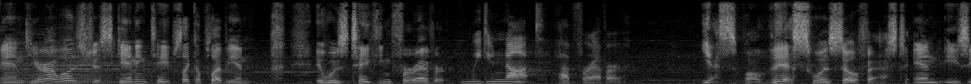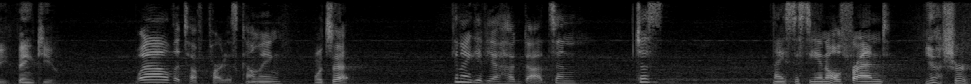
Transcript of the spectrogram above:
And here I was, just scanning tapes like a plebeian. it was taking forever. We do not have forever. Yes, well, this was so fast and easy. Thank you. Well, the tough part is coming. What's that? Can I give you a hug, Dodson? Just nice to see an old friend. Yeah, sure.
